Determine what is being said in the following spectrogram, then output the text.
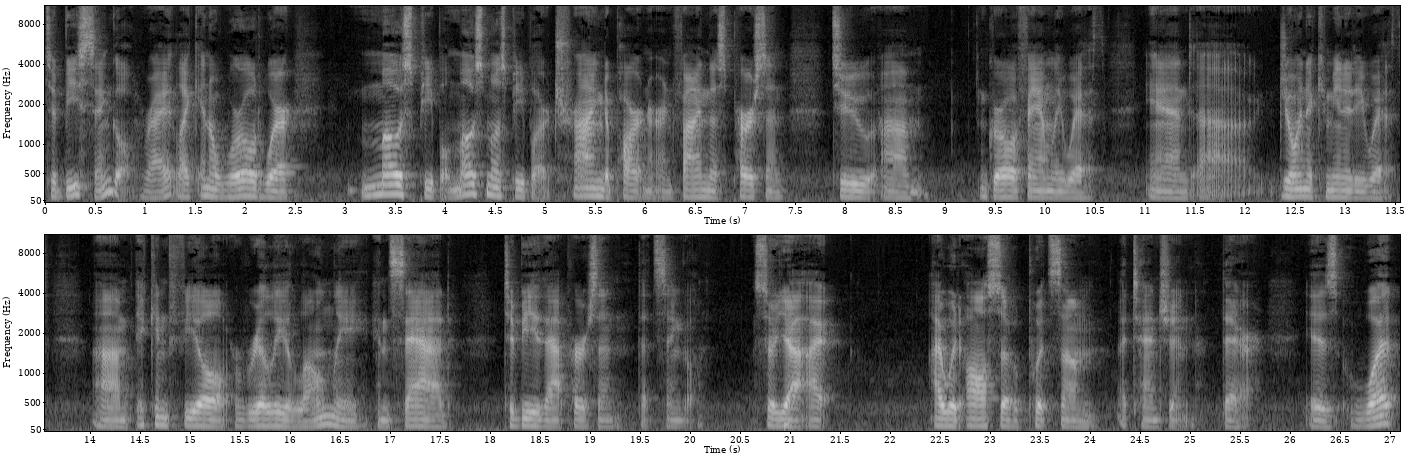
to be single, right? Like in a world where most people, most, most people are trying to partner and find this person to um, grow a family with and uh, join a community with. Um, it can feel really lonely and sad to be that person that's single so yeah, I I would also put some attention there. Is what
